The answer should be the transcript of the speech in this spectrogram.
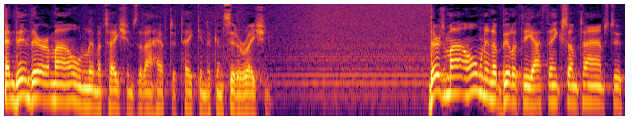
And then there are my own limitations that I have to take into consideration. There's my own inability, I think, sometimes to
